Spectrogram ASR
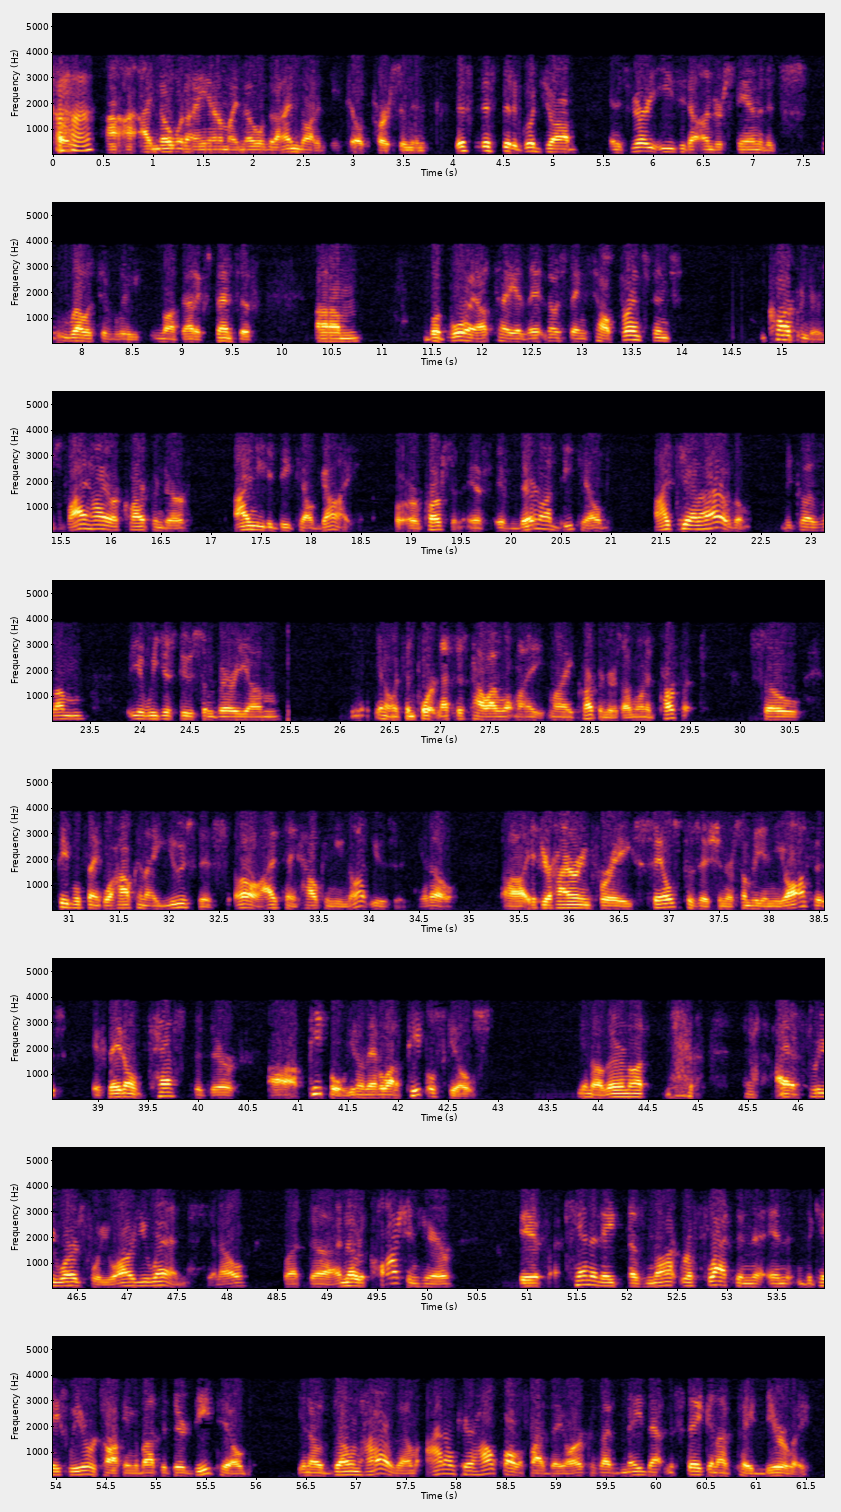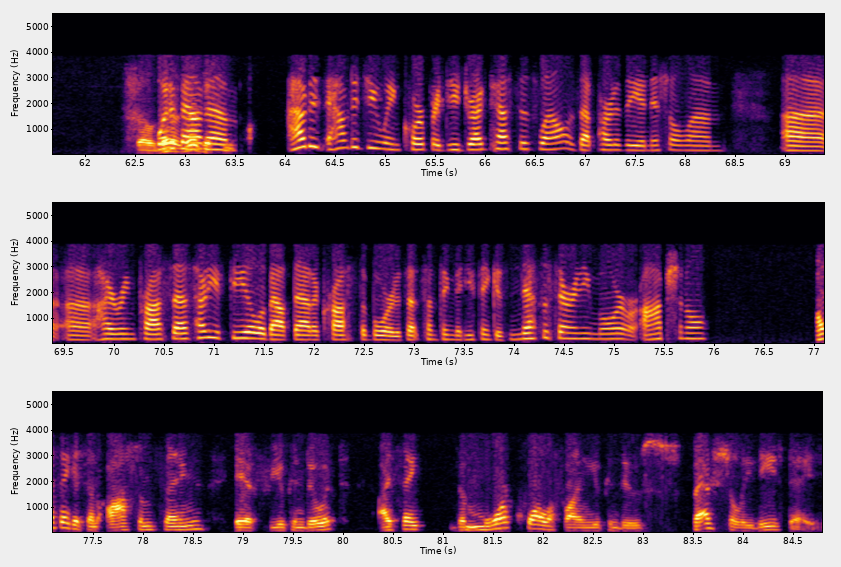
So Uh-huh. I, I know what I am. I know that I'm not a detailed person, and this this did a good job. And it's very easy to understand, and it's relatively not that expensive. Um, but boy, I'll tell you, they, those things help. For instance, carpenters. If I hire a carpenter, I need a detailed guy or, or person. If if they're not detailed, I can't hire them because um, you know, we just do some very um, you know, it's important. That's just how I want my my carpenters. I want it perfect. So people think, well, how can I use this? Oh, I think, how can you not use it? You know, uh, if you're hiring for a sales position or somebody in the office, if they don't test that they're uh, people, you know, they have a lot of people skills. You know, they're not. I have three words for you: R U N. You know, but uh, I know the caution here if a candidate does not reflect in the, in the case we were talking about that they're detailed, you know, don't hire them. I don't care how qualified they are because I've made that mistake and I've paid dearly. So what they're, about they're um how did how did you incorporate do you drug test as well? Is that part of the initial um uh, uh, hiring process. How do you feel about that across the board? Is that something that you think is necessary anymore or optional? I think it's an awesome thing if you can do it. I think the more qualifying you can do, especially these days,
